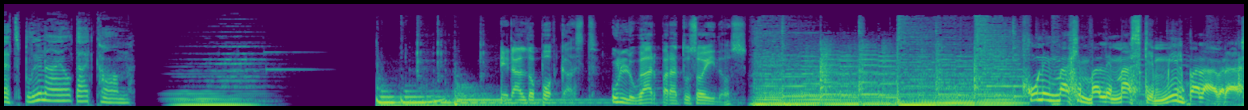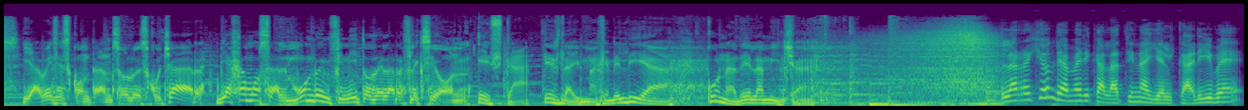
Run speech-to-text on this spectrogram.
That's BlueNile.com. Heraldo Podcast, un lugar para tus oídos. Una imagen vale más que mil palabras y a veces con tan solo escuchar viajamos al mundo infinito de la reflexión. Esta es la imagen del día con Adela Micha. La región de América Latina y el Caribe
